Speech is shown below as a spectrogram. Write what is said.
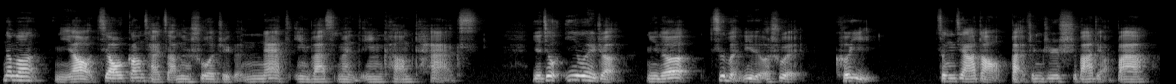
那么你要交刚才咱们说这个 Net Investment Income Tax，也就意味着你的资本利得税可以增加到百分之十八点八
